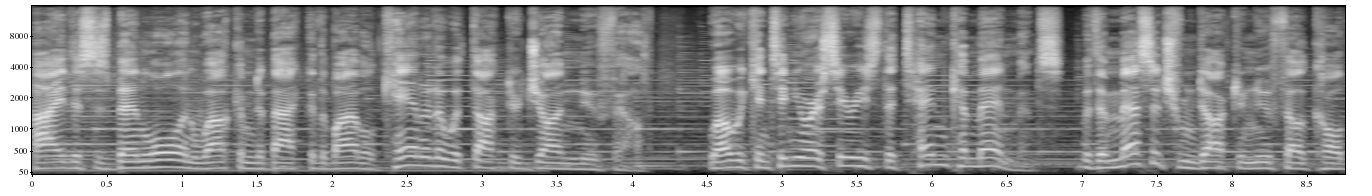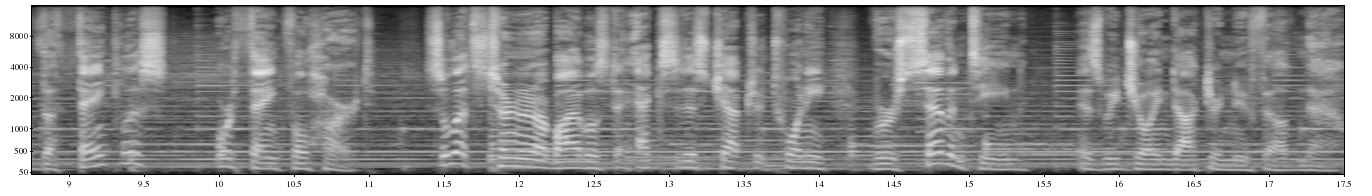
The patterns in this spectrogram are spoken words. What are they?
Hi, this is Ben Lowell, and welcome to Back to the Bible Canada with Dr. John Neufeld. Well, we continue our series, The Ten Commandments, with a message from Dr. Neufeld called The Thankless or Thankful Heart. So let's turn in our Bibles to Exodus chapter 20, verse 17, as we join Dr. Neufeld now.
